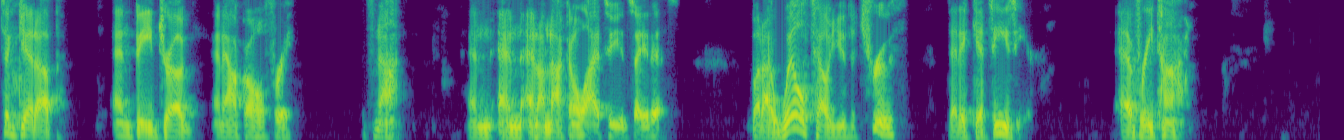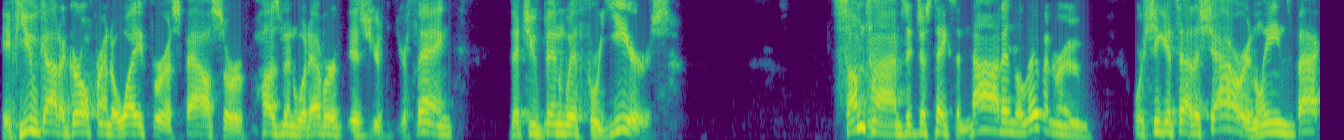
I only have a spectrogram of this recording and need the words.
to get up and be drug and alcohol free. It's not. And, and, and I'm not going to lie to you and say it is. But I will tell you the truth that it gets easier every time. If you've got a girlfriend, a wife, or a spouse, or husband, whatever is your, your thing that you've been with for years, sometimes it just takes a nod in the living room or she gets out of the shower and leans back,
